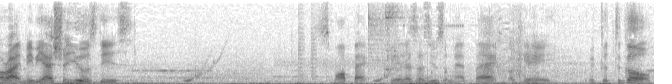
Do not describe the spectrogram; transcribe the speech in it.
Alright, maybe I should use this. Small pack. Okay, let's just use a med pack. Okay, we're good to go.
